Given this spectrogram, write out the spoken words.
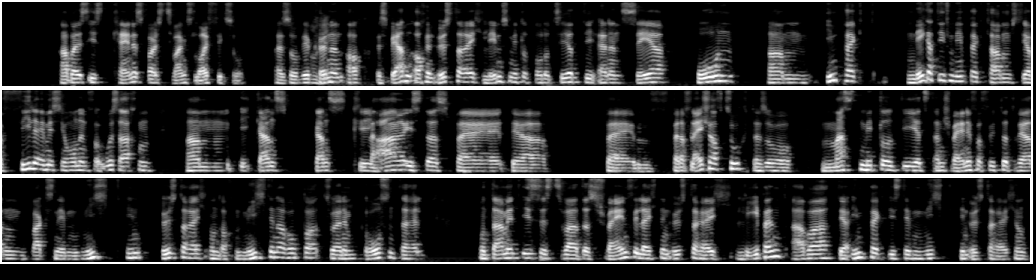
aber es ist keinesfalls zwangsläufig so. Also wir okay. können auch, es werden auch in Österreich Lebensmittel produziert, die einen sehr hohen ähm, Impact, negativen Impact haben, sehr viele Emissionen verursachen. Ähm, ganz, ganz klar ist das bei der, beim, bei der Fleischaufzucht, also Mastmittel, die jetzt an Schweine verfüttert werden, wachsen eben nicht in Österreich und auch nicht in Europa zu einem mhm. großen Teil. Und damit ist es zwar das Schwein vielleicht in Österreich lebend, aber der Impact ist eben nicht in Österreich. Und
